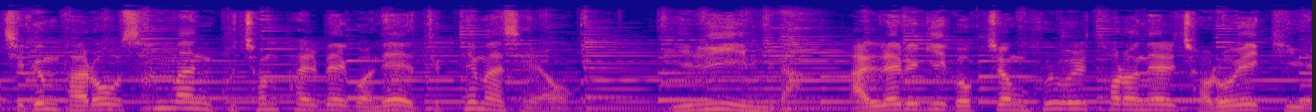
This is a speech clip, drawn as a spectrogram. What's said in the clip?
지금 바로 39,800원에 득템하세요. 1위입니다. 알레르기 걱정 훌훌 털어낼 절호의 기회.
